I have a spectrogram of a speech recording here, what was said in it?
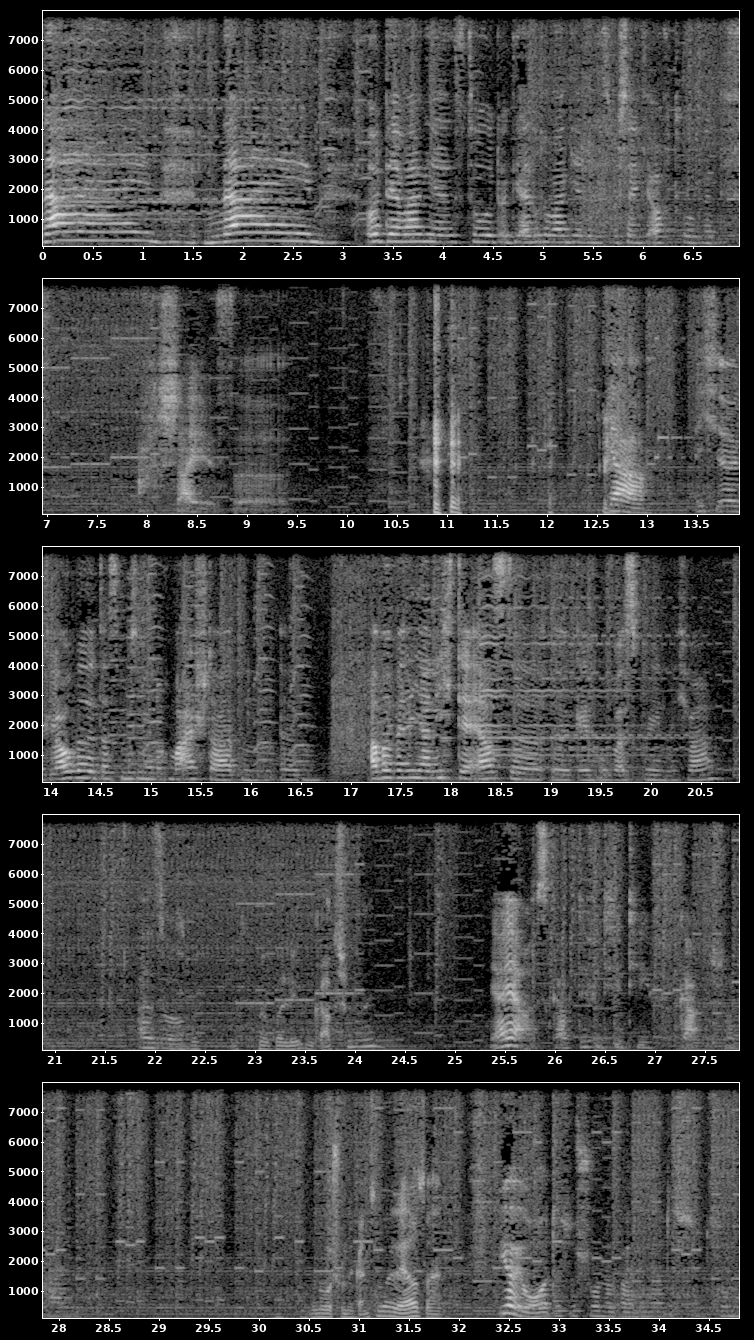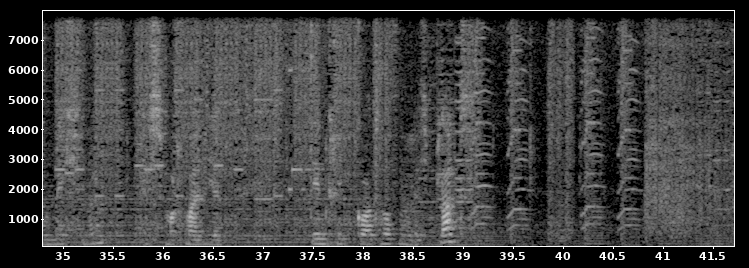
nein, nein. Und der Magier ist tot und die andere Magierin ist wahrscheinlich auch tot. Ach, scheiße. Ja, ich äh, glaube, das müssen wir nochmal starten. Ähm, aber wäre ja nicht der erste äh, Game Over Screen, nicht wahr? Also, Muss mal überlegen, gab es schon einen? ja, ja, es gab definitiv, gab es schon einen. Das muss aber schon eine ganze Weile her sein. Ja, ja, das ist schon eine Weile her. Das ist so nun nicht, ne? Ich mach mal hier. Den kriegt Gott hoffentlich platt.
